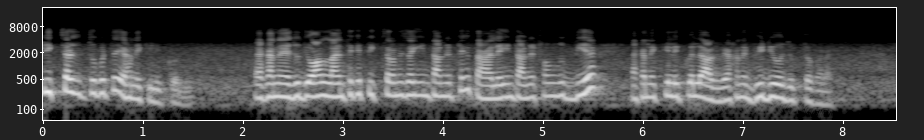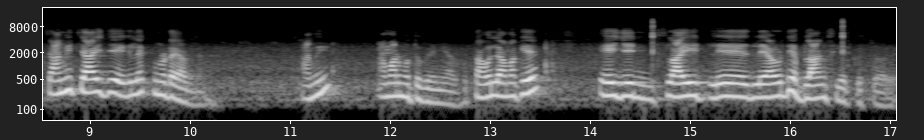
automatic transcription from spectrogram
পিকচার যুক্ত করতে এখানে ক্লিক করব। এখানে যদি অনলাইন থেকে পিকচার আনতে চাই ইন্টারনেট থেকে তাহলে ইন্টারনেট সংযোগ দিয়ে এখানে ক্লিক করলে আসবে এখানে ভিডিও যুক্ত করা। আচ্ছা, আমি চাই যে এগুলো কোনোটাই আসবে না। আমি আমার মতো করে নিয়ে আসব। তাহলে আমাকে এই যে স্লাইড লে লেআউট দিয়ে ব্লাঙ্ক সিলেক্ট করতে হবে।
